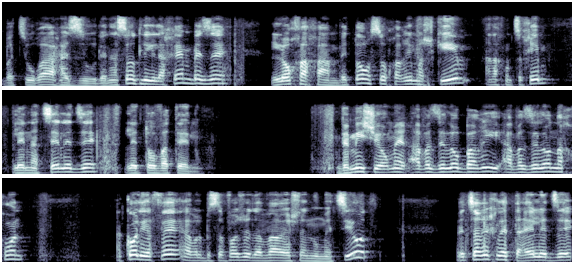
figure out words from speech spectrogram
בצורה הזו. לנסות להילחם בזה לא חכם. בתור סוחרים משקיעים, אנחנו צריכים לנצל את זה לטובתנו. ומי שאומר, אבל זה לא בריא, אבל זה לא נכון, הכל יפה, אבל בסופו של דבר יש לנו מציאות, וצריך לתעל את זה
